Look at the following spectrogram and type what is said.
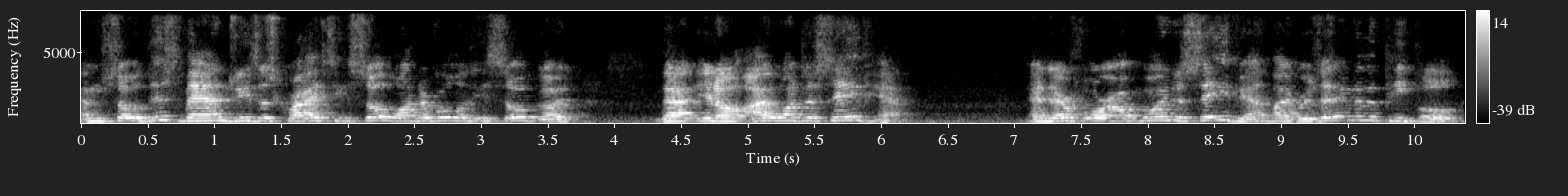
And so this man, Jesus Christ, he's so wonderful and he's so good that, you know, I want to save him. And therefore, I'm going to save him by presenting to the people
